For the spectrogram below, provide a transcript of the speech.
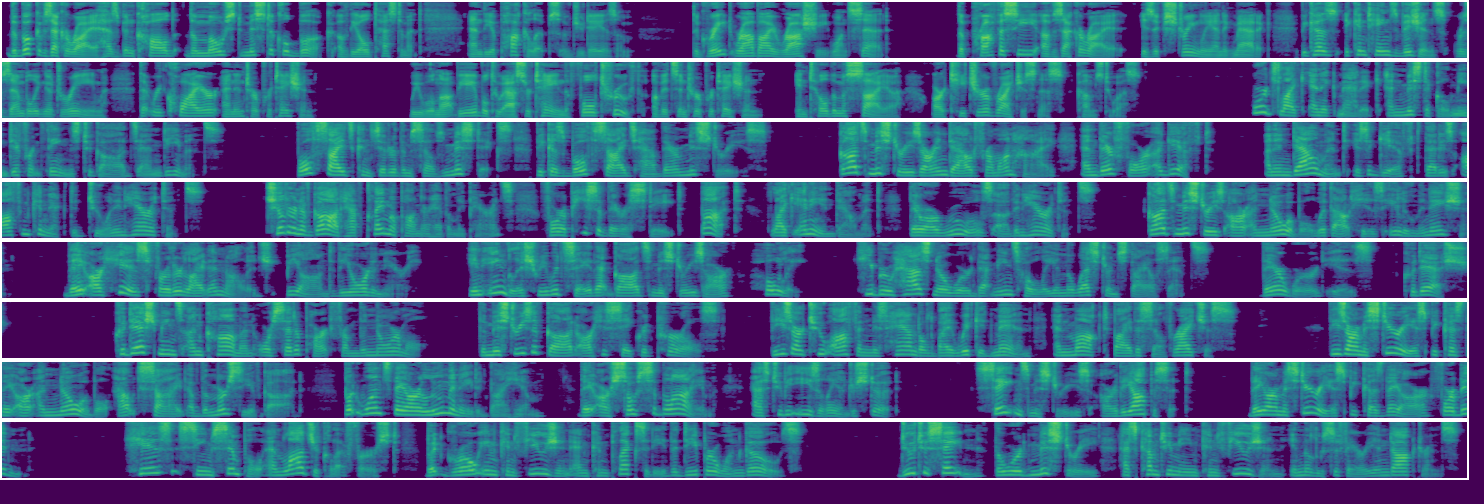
The book of Zechariah has been called the most mystical book of the Old Testament and the apocalypse of Judaism. The great Rabbi Rashi once said, The prophecy of Zechariah is extremely enigmatic because it contains visions resembling a dream that require an interpretation. We will not be able to ascertain the full truth of its interpretation until the Messiah, our teacher of righteousness, comes to us. Words like enigmatic and mystical mean different things to gods and demons. Both sides consider themselves mystics because both sides have their mysteries. God's mysteries are endowed from on high and therefore a gift. An endowment is a gift that is often connected to an inheritance. Children of God have claim upon their heavenly parents for a piece of their estate, but, like any endowment, there are rules of inheritance. God's mysteries are unknowable without His illumination. They are his further light and knowledge beyond the ordinary. In English, we would say that God's mysteries are holy. Hebrew has no word that means holy in the Western style sense. Their word is Kodesh. Kodesh means uncommon or set apart from the normal. The mysteries of God are his sacred pearls. These are too often mishandled by wicked men and mocked by the self righteous. These are mysterious because they are unknowable outside of the mercy of God, but once they are illuminated by him, they are so sublime as to be easily understood. Satan's mysteries are the opposite. They are mysterious because they are forbidden. His seem simple and logical at first, but grow in confusion and complexity the deeper one goes. Due to Satan, the word mystery has come to mean confusion in the Luciferian doctrines.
